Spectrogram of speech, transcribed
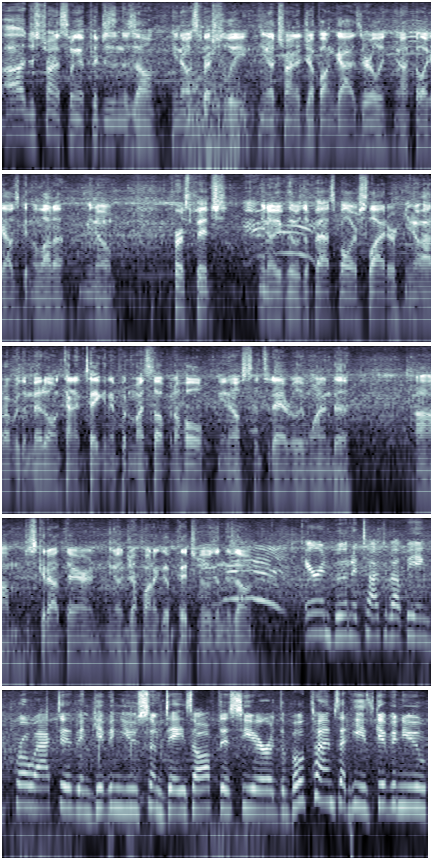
Uh, just trying to swing at pitches in the zone, you know, especially, you know, trying to jump on guys early. You know, I felt like I was getting a lot of, you know, first pitch, you know, even if it was a fastball or slider, you know, out over the middle and kind of taking and putting myself in a hole, you know. So today I really wanted to um, just get out there and, you know, jump on a good pitch that was in the zone. Aaron Boone had talked about being proactive and giving you some days off this year. The both times that he's given you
